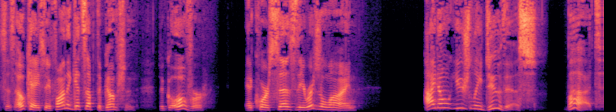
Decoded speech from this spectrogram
He says, okay. So he finally gets up the gumption to go over and, of course, says the original line, I don't usually do this, but,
